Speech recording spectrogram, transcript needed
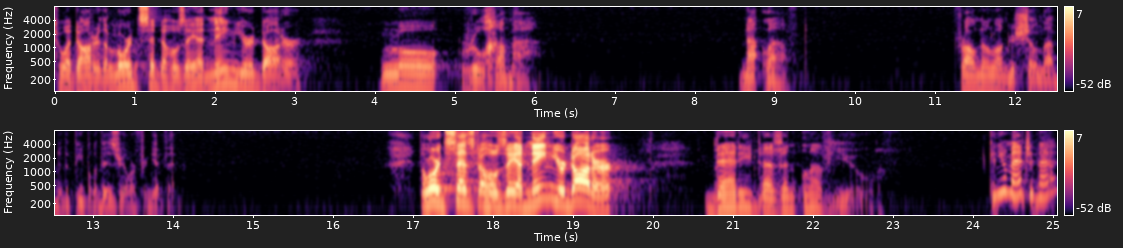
to a daughter. The Lord said to Hosea, Name your daughter Lo Ruhama, not loved. For I'll no longer show love to the people of Israel or forgive them. The Lord says to Hosea, Name your daughter, Daddy doesn't love you. Can you imagine that?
